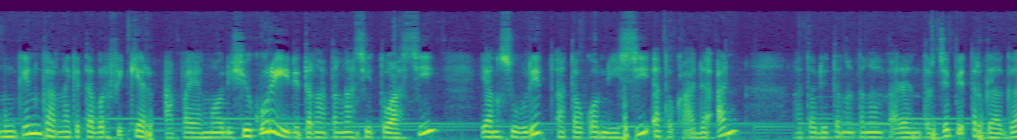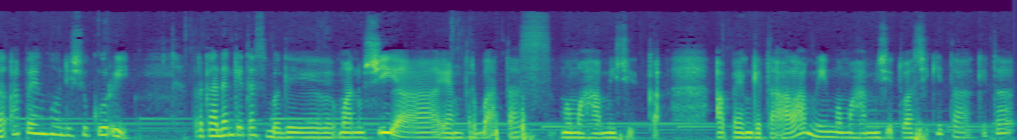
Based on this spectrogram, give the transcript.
Mungkin karena kita berpikir apa yang mau disyukuri di tengah-tengah situasi yang sulit atau kondisi atau keadaan atau di tengah-tengah keadaan terjepit tergagal apa yang mau disyukuri. Terkadang kita sebagai manusia yang terbatas memahami apa yang kita alami, memahami situasi kita. Kita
